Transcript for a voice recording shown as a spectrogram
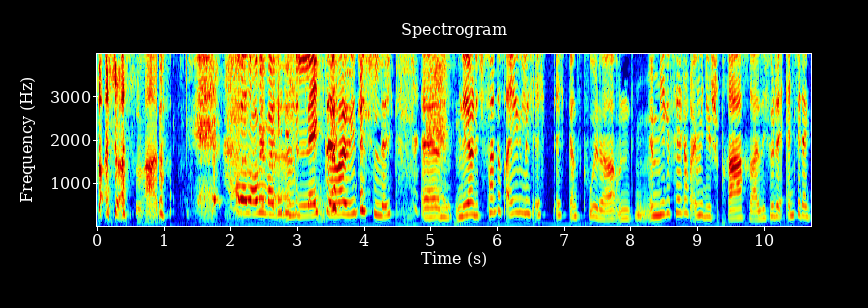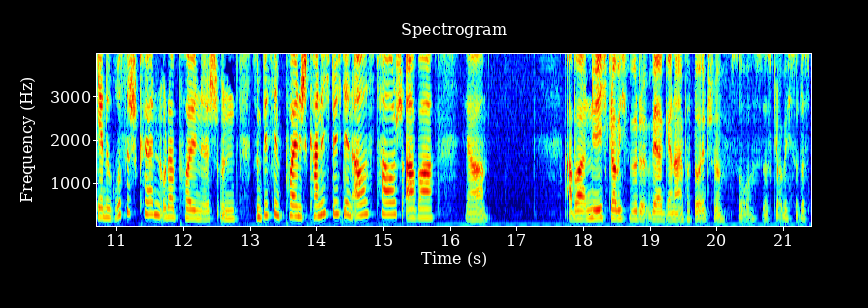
Gott, was war das? Aber das war auf jeden Fall richtig schlecht. Der war richtig schlecht. Ähm, nee, und ich fand das eigentlich echt, echt ganz cool da. Und mir gefällt auch irgendwie die Sprache. Also ich würde entweder gerne Russisch können oder Polnisch. Und so ein bisschen Polnisch kann ich durch den Austausch, aber ja. Aber nee, ich glaube, ich würde, wäre gerne einfach Deutsche. So, das ist, glaube ich, so das,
